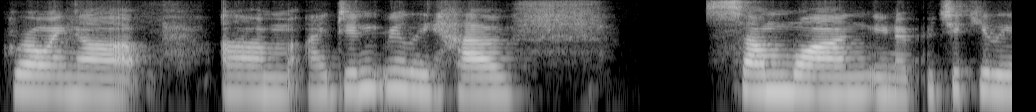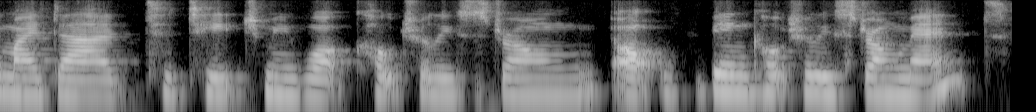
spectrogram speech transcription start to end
growing up, um, I didn't really have someone, you know, particularly my dad, to teach me what culturally strong, or being culturally strong meant,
